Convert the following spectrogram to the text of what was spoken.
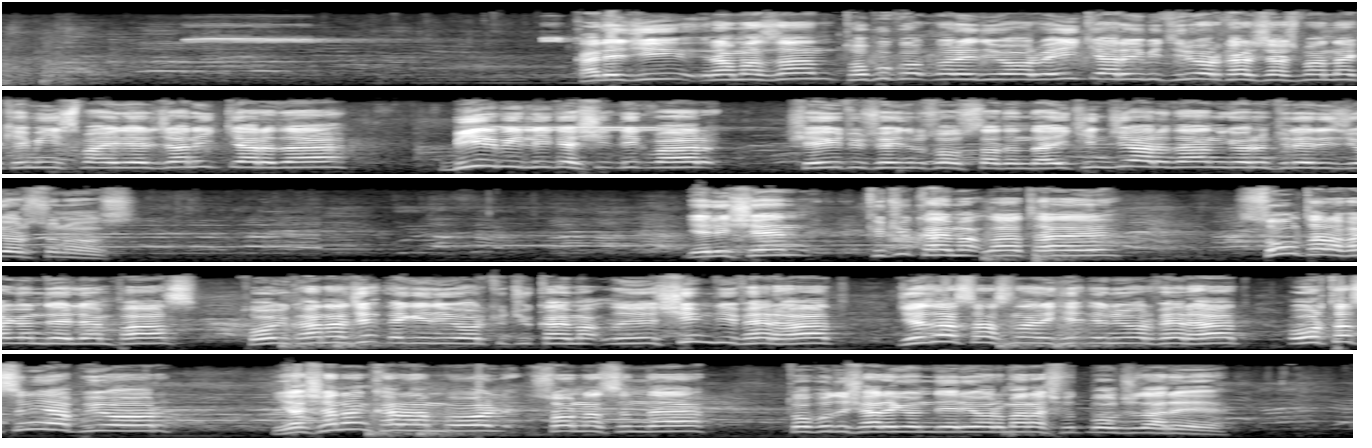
Kaleci Ramazan topu kontrol ediyor ve ilk yarıyı bitiriyor karşılaşmanın hakemi İsmail Ercan. İlk yarıda bir birlik eşitlik var Şehit Hüseyin Rusol stadında. İkinci yarıdan görüntüler izliyorsunuz. Gelişen küçük kaymaklı hatağı. Sol tarafa gönderilen pas. Toykan Hacet'le geliyor küçük kaymaklı. Şimdi Ferhat. Ceza sahasına hareketleniyor Ferhat. Ortasını yapıyor. Yaşanan karambol sonrasında Topu dışarı gönderiyor Maraş futbolcuları.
